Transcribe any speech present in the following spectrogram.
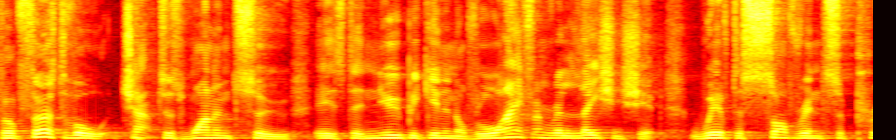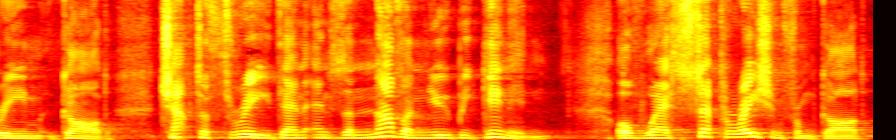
Well, first of all, chapters 1 and 2 is the new beginning of life and relationship with the sovereign supreme God. Chapter 3 then enters another new beginning of where separation from God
